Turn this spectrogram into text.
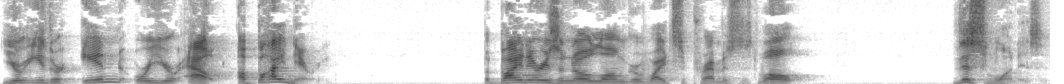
You're either in or you're out, a binary. But binaries are no longer white supremacists. Well, this one isn't.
